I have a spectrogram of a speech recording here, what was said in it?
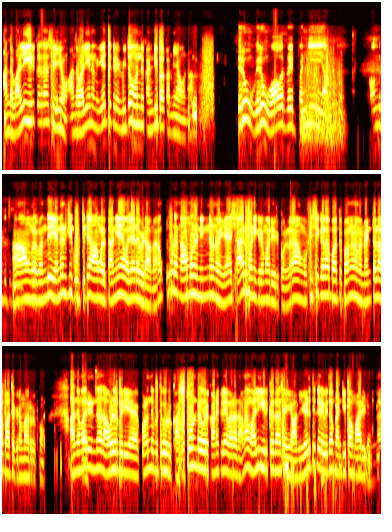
அந்த வழி இருக்கதான் செய்யும். அந்த வழியை நம்ம ஏத்துக்கிற விதம் வந்து கண்டிப்பா கம்மியாகும்னா வெறும் வெறும் ஓவர் ரேட் பண்ணி அவங்களுக்கு வந்து எனர்ஜி கொடுத்துட்டு அவங்கள தனியா விளையாட விடாம கூட நாமளும் நின்னணும் ஏன் ஷேர் பண்ணிக்கிற மாதிரி இருக்கும்ல. அவங்க பிசிக்கலா பாத்துப்பாங்க நம்ம மென்டலா பாத்துக்கிற மாதிரி இருக்கும். அந்த மாதிரி இருந்தா அது அவ்வளவு பெரிய குழந்தை பத்துக்கு ஒரு கஷ்டம்ன்ற ஒரு கணக்குலயே வராது. ஆனா வலி இருக்கதான் செய்யும். அது எடுத்துக்கிற விதம் கண்டிப்பா மாறிடும்ல.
